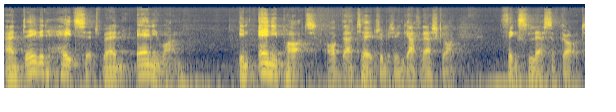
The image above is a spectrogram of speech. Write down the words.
And David hates it when anyone in any part of that territory between Gath and Ashkelon thinks less of God.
